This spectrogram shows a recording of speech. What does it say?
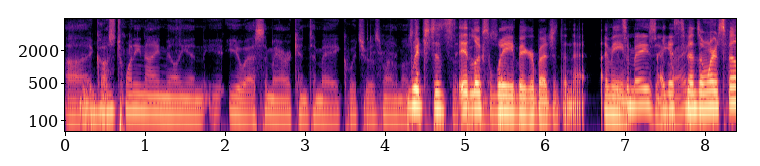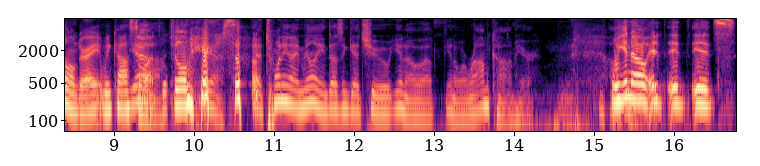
Uh, Mm-hmm. It cost twenty nine million U.S. American to make, which was one of the most. which does it looks way bigger budget than that. I mean, It's amazing. I guess right? it depends on where it's filmed, right? We cost a lot to film here, Yeah. so yeah, 29 million doesn't get you, you know, a you know a rom com here. Well, you know, it, it it's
